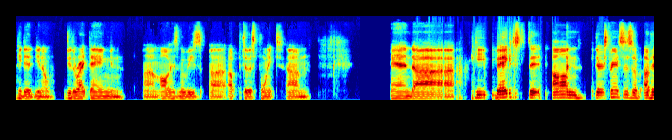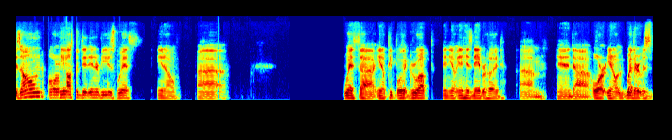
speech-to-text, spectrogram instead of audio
he did you know Do the Right Thing and um, all of his movies uh, up to this point. Um, and uh, he based it on either experiences of, of his own or he also did interviews with you know uh, with uh, you know people that grew up in you know in his neighborhood um, and uh, or you know whether it was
